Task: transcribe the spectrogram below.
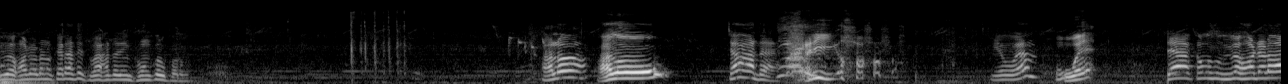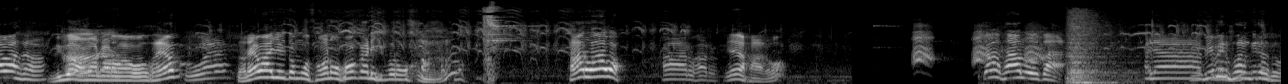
વિવાહ ખોડાડવાનો કરાશે તો વાહતાદીને ફોન કરવું પડો. હાલો? હાલો? ચા હતા? હરી. એવું એમ? ઓએ ત્યાં કહું છું વિવાહ ખોડાડો આવ્યા વિવાહ મોટાડો આવો છે એમ? છે તો રેવા જોઈએ તો હું સોનું હોંકાડીશ પર સારું આવો. સારું સારું એ સારું ક્યાં સારું હતા. અલ્યા બેબીને ફોન કર્યો હતો.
